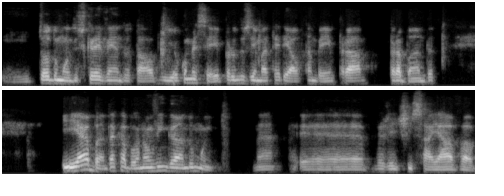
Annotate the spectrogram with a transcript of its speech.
e todo mundo escrevendo e tal. E eu comecei a produzir material também para a banda. E a banda acabou não vingando muito, né? É, a gente ensaiava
